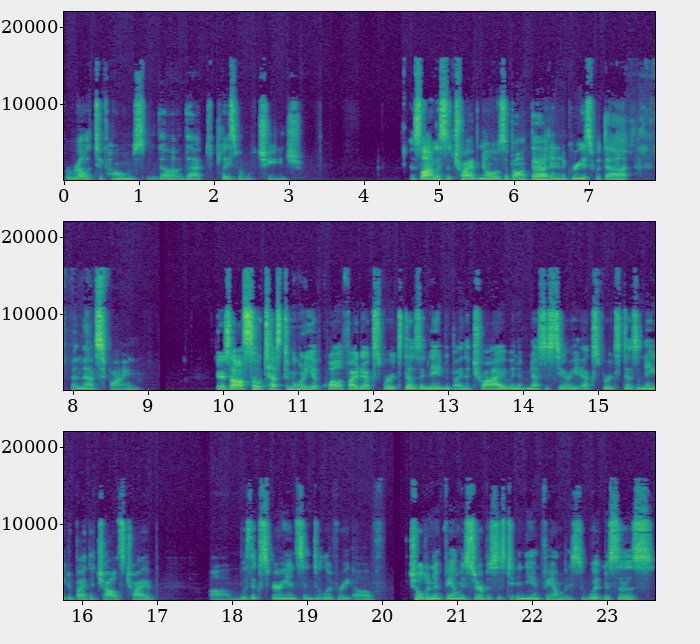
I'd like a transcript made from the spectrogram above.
for relative homes, the, that placement will change. As long as the tribe knows about that and agrees with that, then that's fine. There's also testimony of qualified experts designated by the tribe and, if necessary, experts designated by the child's tribe um, with experience in delivery of children and family services to Indian families. Witnesses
